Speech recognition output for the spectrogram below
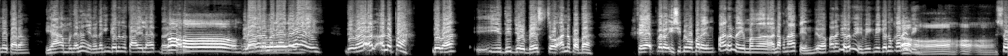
ano eh, parang iyaan mo na lang, eh, no? naging ganun na tayo lahat. No? Oo. Parang, wala ka na oo. magagawa eh. Di ba? Ano, ano pa? Di ba? You did your best, so ano pa ba? Kaya, pero isipin mo pa rin, paano na yung mga anak natin? Di ba? Parang gano'n eh. May, may gano'n ka rin Oo, eh. oo. So,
